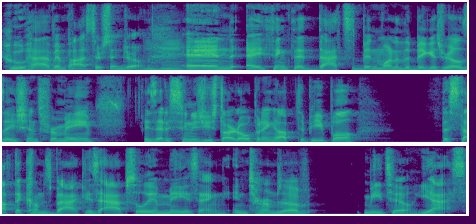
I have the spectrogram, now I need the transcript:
who have imposter syndrome. And I think that that's been one of the biggest realizations for me is that as soon as you start opening up to people, the stuff that comes back is absolutely amazing in terms of me too. Yes,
